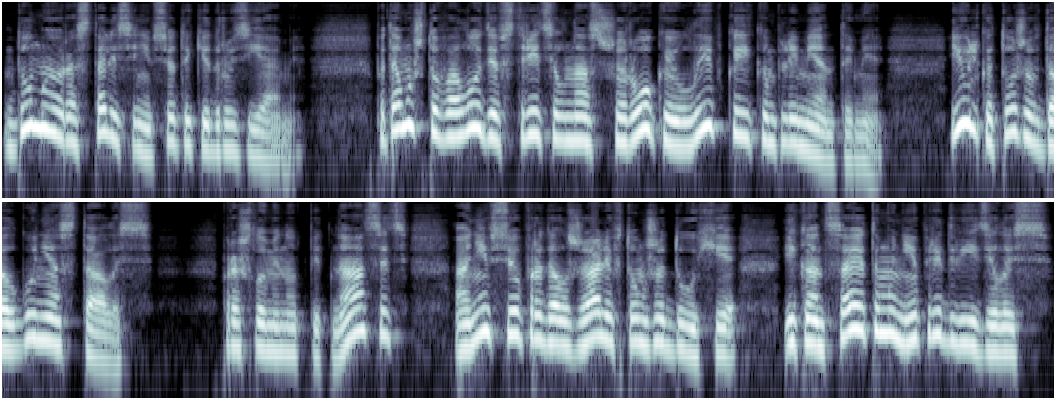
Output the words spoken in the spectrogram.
Думаю, расстались они все-таки друзьями, потому что Володя встретил нас широкой улыбкой и комплиментами. Юлька тоже в долгу не осталась. Прошло минут пятнадцать, они все продолжали в том же духе, и конца этому не предвиделось.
